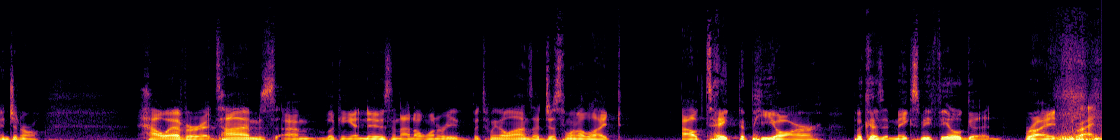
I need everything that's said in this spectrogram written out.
in general. However, at times I'm looking at news and I don't want to read between the lines. I just want to like I'll take the PR because it makes me feel good, right? Right.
